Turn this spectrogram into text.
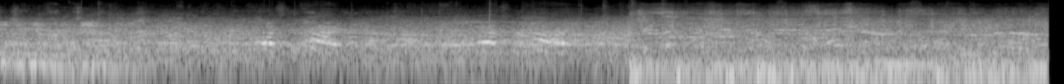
Teaching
